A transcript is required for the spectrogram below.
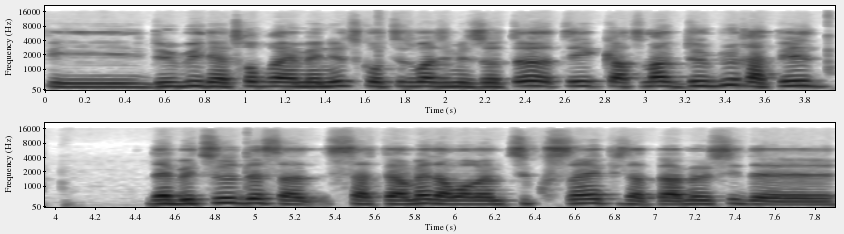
puis deux buts d'un 3 premières minutes du côté du Wild du Minnesota. quand tu marques deux buts rapides, d'habitude, ça, ça, te permet d'avoir un petit coussin, puis ça te permet aussi d'avoir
